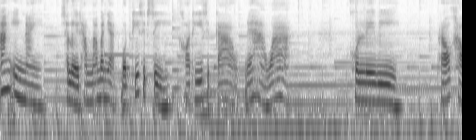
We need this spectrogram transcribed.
อ้างอิงใน เฉลยธรรมบัญญัติบทที่ 14 ข้อที่ 19 เนื้อหาว่า คนเลวี เพราะเขา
